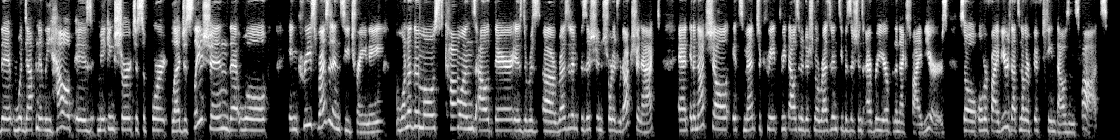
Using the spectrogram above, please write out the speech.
that would definitely help is making sure to support legislation that will increase residency training. One of the most common ones out there is the Res- uh, resident physician shortage reduction act and in a nutshell, it's meant to create 3,000 additional residency positions every year for the next five years. So over five years, that's another 15,000 spots.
